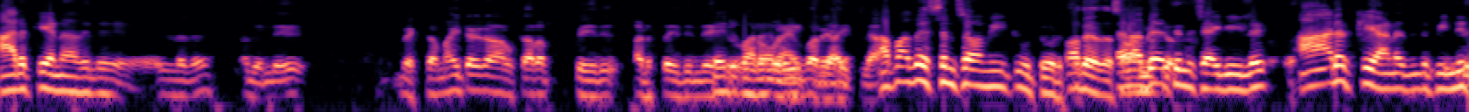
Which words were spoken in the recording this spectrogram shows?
ആരൊക്കെയാണ് അതിൽ ഉള്ളത്? അതിൽ വ്യക്തമായിട്ട് ഒരു ആൾക്കാരുടെ പേര് അടുത്ത ഇതിലേക്ക് പറയാനായിട്ടില്ല. അപ്പൊ അത് എസ് എൻ സ്വാമിക്ക് വിട്ടുകൊടുത്തു അതെ അതെ അദ്ദേഹത്തിന്റെ ശൈലിയിൽ ആരൊക്കെയാണ് ഇതിന്റെ പിന്നിൽ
